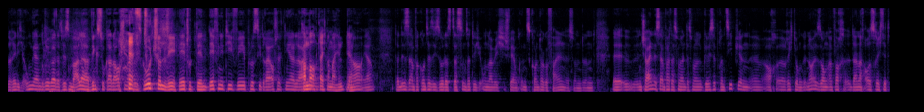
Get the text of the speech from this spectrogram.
rede ich ungern drüber, das wissen wir alle, da winkst du gerade auch schon das ist gut. tut schon weh. Nee, tut definitiv weh, plus die drei Auftaktniederlagen. Kommen wir auch gleich nochmal hin. Genau, ja. ja dann ist es einfach grundsätzlich so, dass das uns natürlich unglaublich schwer ins Konto gefallen ist. Und, und äh, entscheidend ist einfach, dass man, dass man gewisse Prinzipien äh, auch äh, Richtung neue Saison einfach danach ausrichtet,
